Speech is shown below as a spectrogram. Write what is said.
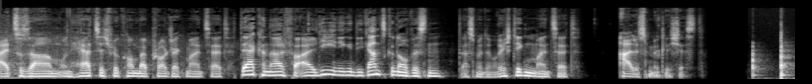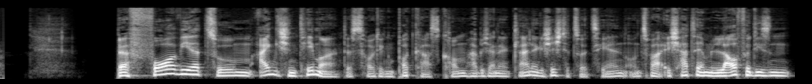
Hi zusammen und herzlich willkommen bei Project Mindset, der Kanal für all diejenigen, die ganz genau wissen, dass mit dem richtigen Mindset alles möglich ist. Bevor wir zum eigentlichen Thema des heutigen Podcasts kommen, habe ich eine kleine Geschichte zu erzählen. Und zwar, ich hatte im Laufe diesen,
